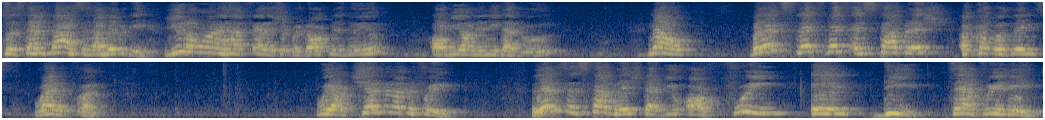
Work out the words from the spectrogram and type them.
So stand fast in that liberty. You don't want to have fellowship with darkness, do you? Or be underneath that rule? Now, but let's let's let's establish a couple of things right up front. We are children of the free. Let us establish that you are free indeed. Say, I'm free indeed.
